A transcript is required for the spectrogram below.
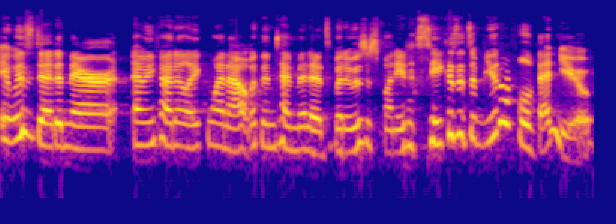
It was dead in there, and we kind of like went out within ten minutes. But it was just funny to see because it's a beautiful venue.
